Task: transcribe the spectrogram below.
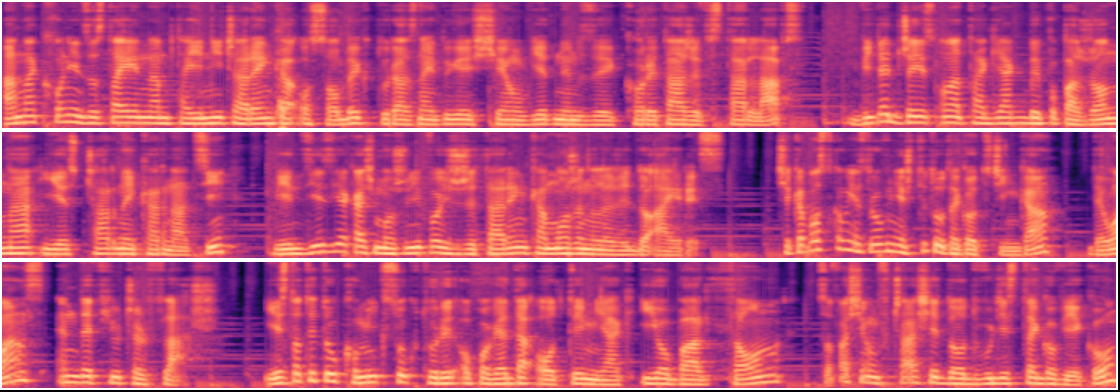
A na koniec zostaje nam tajemnicza ręka osoby, która znajduje się w jednym z korytarzy w Star Labs. Widać, że jest ona tak jakby poparzona i jest czarnej karnacji, więc jest jakaś możliwość, że ta ręka może należeć do Iris. Ciekawostką jest również tytuł tego odcinka The Once and the Future Flash. Jest to tytuł komiksu, który opowiada o tym, jak Eobard Thawne cofa się w czasie do XX wieku,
